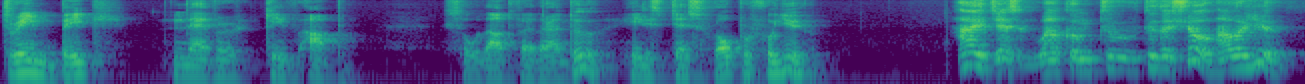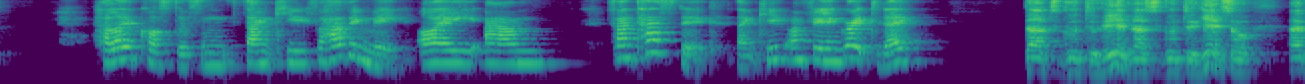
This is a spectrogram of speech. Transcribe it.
dream big, never give up. So without further ado, here is Jess Roper for you. Hi Jess and welcome to, to the show. How are you? Hello Costas and thank you for having me. I am fantastic. Thank you. I'm feeling great today. That's good to hear. That's good to hear. So, uh,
